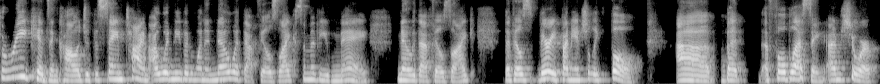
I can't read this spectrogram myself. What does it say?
three kids in college at the same time. I wouldn't even want to know what that feels like. Some of you may know what that feels like. That feels very financially full, uh, but a full blessing, I'm sure.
